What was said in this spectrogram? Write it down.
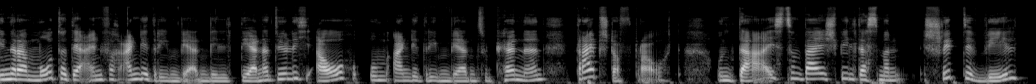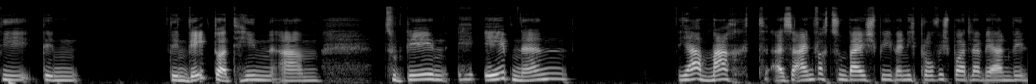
innerer Motor, der einfach angetrieben werden will, der natürlich auch, um angetrieben werden zu können, Treibstoff braucht. Und da ist zum Beispiel, dass man Schritte wählt, die den, den Weg dorthin ähm, zu den Ebenen ja, macht. Also einfach zum Beispiel, wenn ich Profisportler werden will,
